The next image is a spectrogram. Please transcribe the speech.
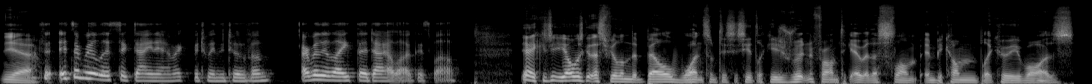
yeah, It's a, it's a realistic dynamic between the two of them. I really like the dialogue as well. yeah, because you always get this feeling that Bill wants him to succeed, like he's rooting for him to get out of this slump and become like who he was.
